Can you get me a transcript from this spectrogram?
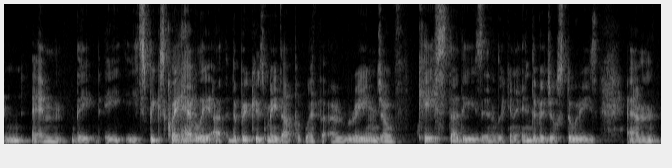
um, he, he, speaks quite heavily. Uh, the book is made up with a range of case studies and looking at individual stories, um,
